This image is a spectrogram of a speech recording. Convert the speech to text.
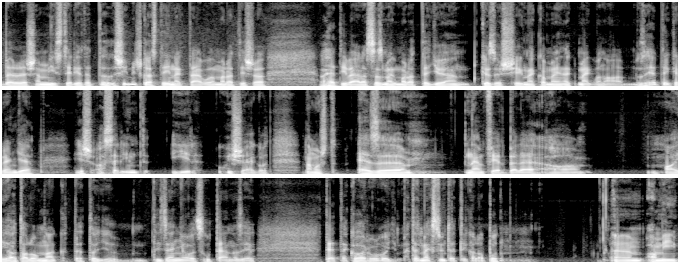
belőle semmi hisztéria. Tehát a Simicska az tényleg távol maradt, és a, a heti válasz az megmaradt egy olyan közösségnek, amelynek megvan az értékrendje, és a szerint ír újságot. Na most ez nem fér bele a mai hatalomnak, tehát hogy 18 után azért tettek arról, hogy hát megszüntették a lapot, ami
